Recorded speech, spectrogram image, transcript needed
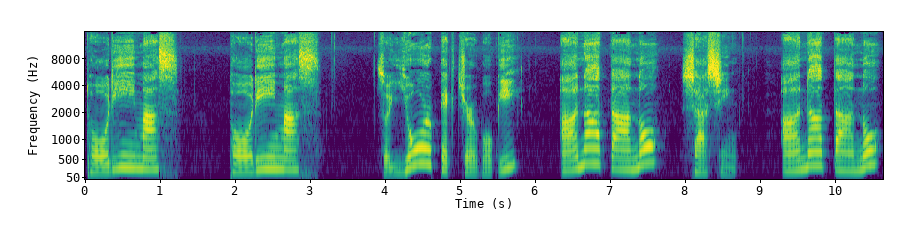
撮ります撮ります So your picture will be あなたの写真あなたの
